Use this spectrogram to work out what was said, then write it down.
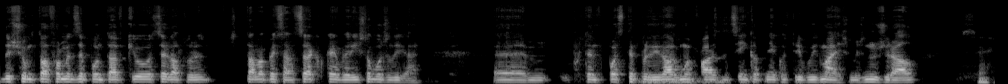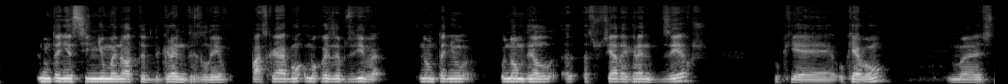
deixou-me de tal forma desapontado que eu, a certa altura, estava a pensar: será que eu quero ver isto ou vou desligar? Um, portanto, posso ter perdido alguma fase assim que ele tinha contribuído mais, mas no geral, Sim. não tenho assim nenhuma nota de grande relevo. Pá, se calhar uma coisa positiva, não tenho o nome dele associado a grandes erros, o que é, o que é bom, mas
